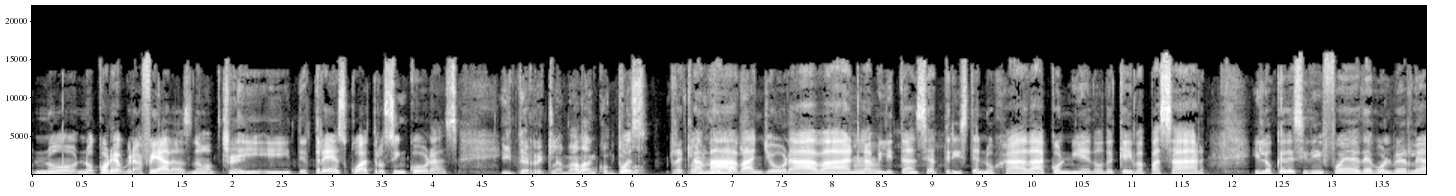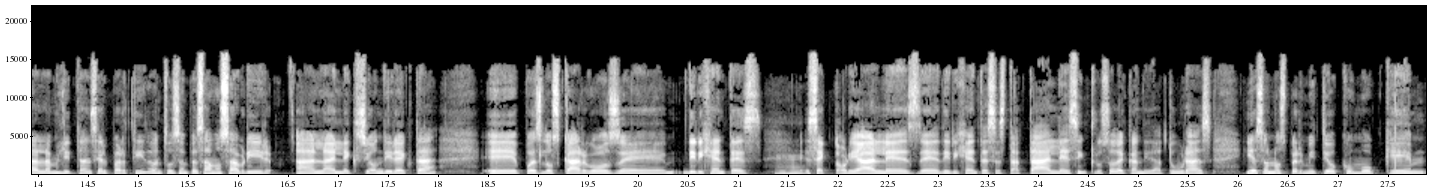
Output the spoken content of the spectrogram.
no, no coreografiadas, ¿no? Sí. Y, y de tres, cuatro, cinco horas. Y te reclamaban con todo. Pues reclamaban, lloraban, Ajá. la militancia triste, enojada, con miedo de qué iba a pasar. Y lo que decidí fue devolverle a la militancia el partido. Entonces empezamos a abrir a la elección directa, eh, pues los cargos de dirigentes sectoriales, de dirigentes estatales, incluso de candidaturas. Y eso nos permitió como que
